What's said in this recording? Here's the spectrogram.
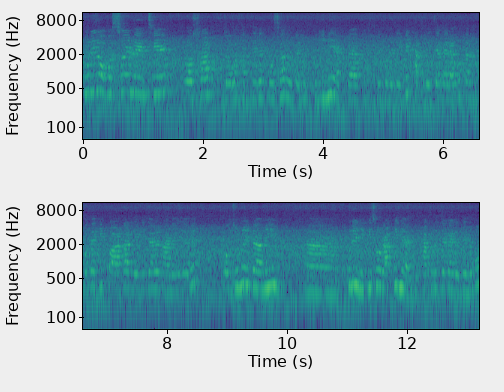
পুরীর অবশ্যই রয়েছে প্রসাদ, জগন্নাথ দেবের প্রসাদ। ওটা আমি পুরী নিয়ে একটা কিছুতে করে রেখে ঠাকুরের জায়গায় রাখব। কারণ কোথায় কি পাটা লেগে যাবে, না লেগে যাবে ওই জন্য এটা আমি খুলিনি, কিছু রাখিনি আর কি। ঠাকুরের জায়গায় রেখে দেবো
